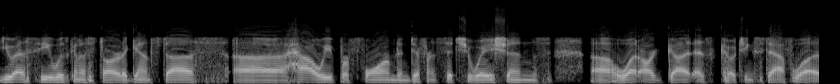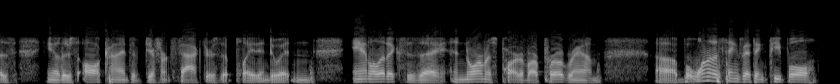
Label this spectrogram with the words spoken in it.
USC was going to start against us, uh, how we performed in different situations, uh, what our gut as coaching staff was. You know, there's all kinds of different factors that played into it, and analytics is an enormous part of our program. Uh, but one of the things I think people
